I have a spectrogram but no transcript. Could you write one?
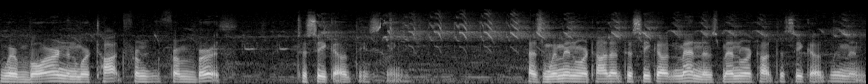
We're born and we're taught from, from birth to seek out these things. As women, we're taught to seek out men. As men, we're taught to seek out women.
